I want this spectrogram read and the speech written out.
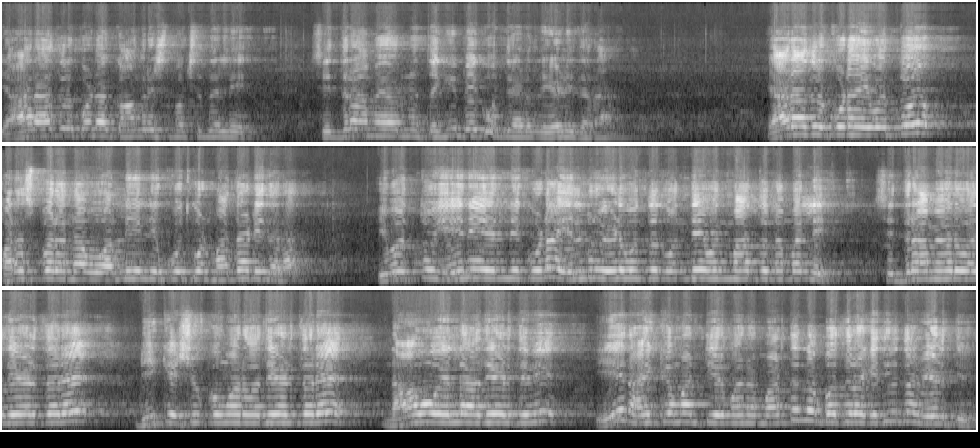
ಯಾರಾದರೂ ಕೂಡ ಕಾಂಗ್ರೆಸ್ ಪಕ್ಷದಲ್ಲಿ ಸಿದ್ದರಾಮಯ್ಯ ಅವ್ರನ್ನ ತೆಗಿಬೇಕು ಅಂತ ಹೇಳಿದ್ರೆ ಹೇಳಿದಾರ? ಯಾರಾದರೂ ಕೂಡ ಇವತ್ತು ಪರಸ್ಪರ ನಾವು ಅಲ್ಲಿ ಇಲ್ಲಿ ಕೂತ್ಕೊಂಡು ಮಾತಾಡಿದಾರ? ಇವತ್ತು ಏನೇ ಇರಲಿ ಕೂಡ ಎಲ್ಲರೂ ಹೇಳುವಂಥದ್ದು ಒಂದೇ ಒಂದು ಮಾತು ನಮ್ಮಲ್ಲಿ. ಸಿದ್ದರಾಮಯ್ಯ ಅವರು ಅದೇ ಹೇಳ್ತಾರೆ ಡಿ ಕೆ ಶಿವಕುಮಾರ್ ಅದೇ ಹೇಳ್ತಾರೆ, ನಾವು ಎಲ್ಲ ಅದೇ ಹೇಳ್ತೀವಿ. ಏನು ಹೈಕಮಾಂಡ್ ತೀರ್ಮಾನ ಮಾಡ್ತಾ ನಾವು ಭದ್ರಾಗಿದ್ದೀವಿ ಅಂತ ನಾವು ಹೇಳ್ತೀವಿ.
